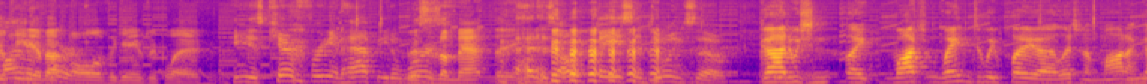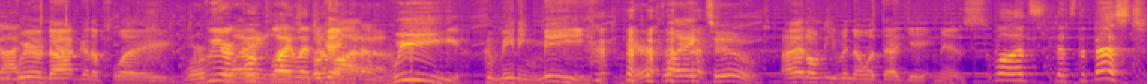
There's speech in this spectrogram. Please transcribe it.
line Wikipedia about work. all of the games we play. he is carefree and happy to work. This is a Matt thing. at his own pace in doing so. God, we should like watch. Wait until we play uh, Legend of Mana. God, We're not gonna play. We're We are- we're playing Legend Okay, of Mana. we, meaning me. You're playing too. I don't even know what that game is. well, that's that's the best.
